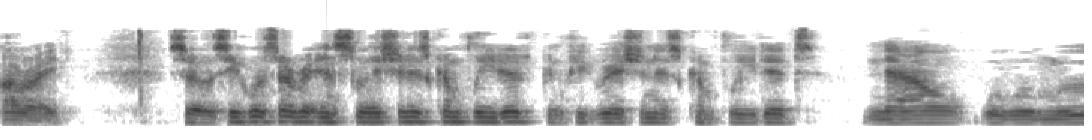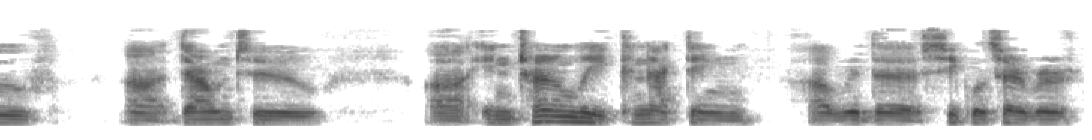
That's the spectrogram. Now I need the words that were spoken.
All right, so SQL Server installation is completed, configuration is completed. Now we will move uh, down to uh, internally connecting uh, with the SQL Server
